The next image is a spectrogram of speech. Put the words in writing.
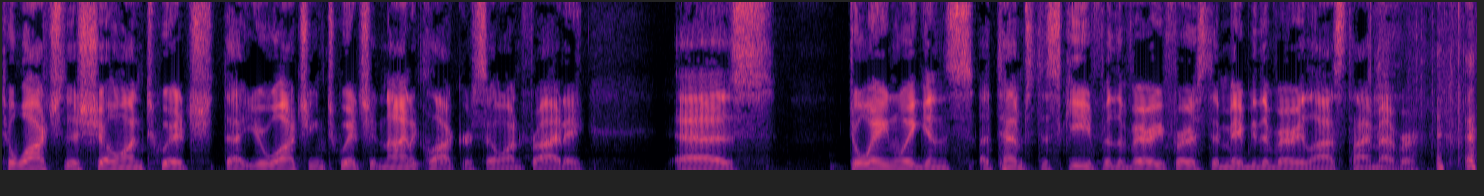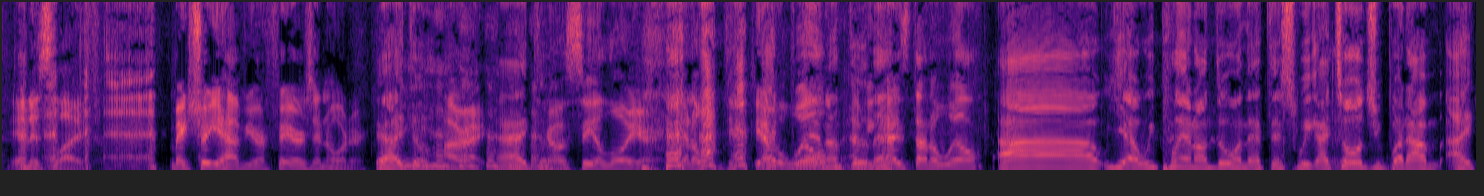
to watch this show on Twitch, that you're watching Twitch at nine o'clock or so on Friday as Jermaine Wiggins attempts to ski for the very first and maybe the very last time ever in his life. Make sure you have your affairs in order. Yeah, I do. All right. I do. Go see a lawyer. Get a- do you have a I plan will? on Have doing you that. guys done a will? Uh yeah, we plan on doing that this week. I told you, but I'm I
